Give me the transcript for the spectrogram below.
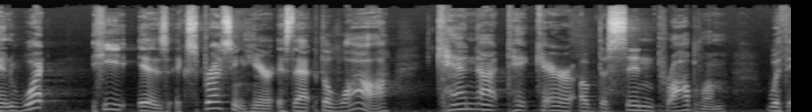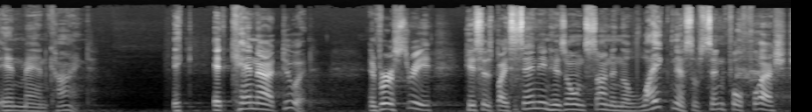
And what he is expressing here is that the law cannot take care of the sin problem within mankind. It, it cannot do it. In verse 3, he says, By sending his own son in the likeness of sinful flesh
